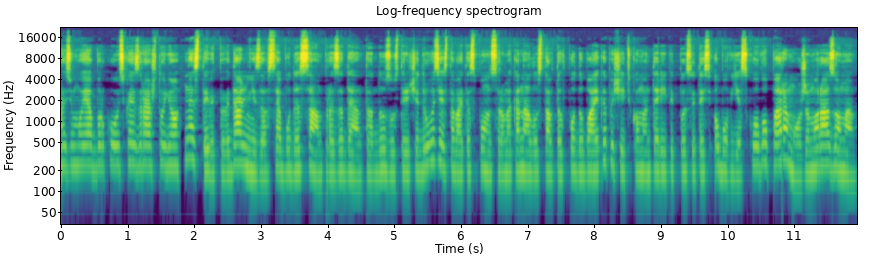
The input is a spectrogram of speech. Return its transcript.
резюмує Бурковський. Зрештою, нести відповідальність за все буде сам президент. До зустрічі, друзі. Ставайте спонсорами каналу, ставте вподобайки, пишіть коментарі, підписуйтесь обов'язково. Переможемо разом.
